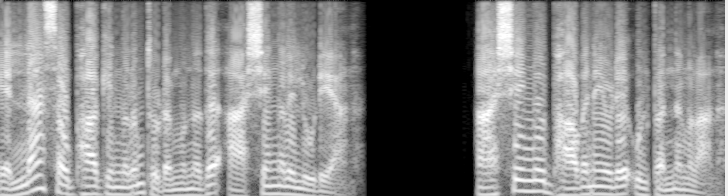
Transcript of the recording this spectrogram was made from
എല്ലാ സൗഭാഗ്യങ്ങളും തുടങ്ങുന്നത് ആശയങ്ങളിലൂടെയാണ്. ആശയങ്ങൾ ഭാവനയുടെ ഉൽപ്പന്നങ്ങളാണ്.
